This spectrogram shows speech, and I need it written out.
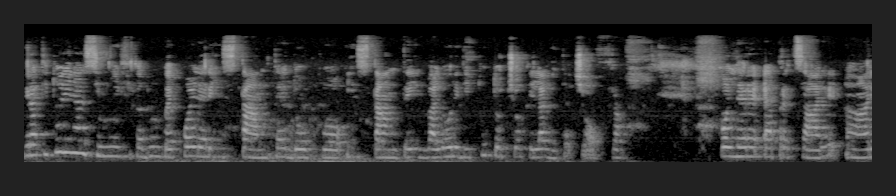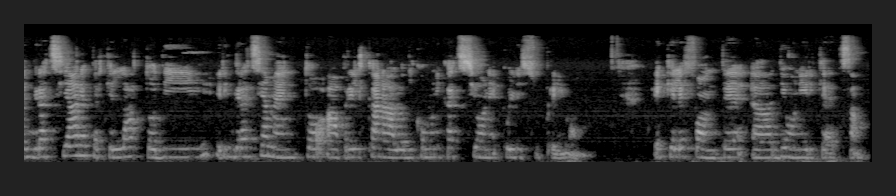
Gratitudine significa dunque cogliere istante dopo istante il valore di tutto ciò che la vita ci offre cogliere e apprezzare, uh, ringraziare perché l'atto di ringraziamento apre il canale di comunicazione con il Supremo e che è fonte uh, di ogni ricchezza.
